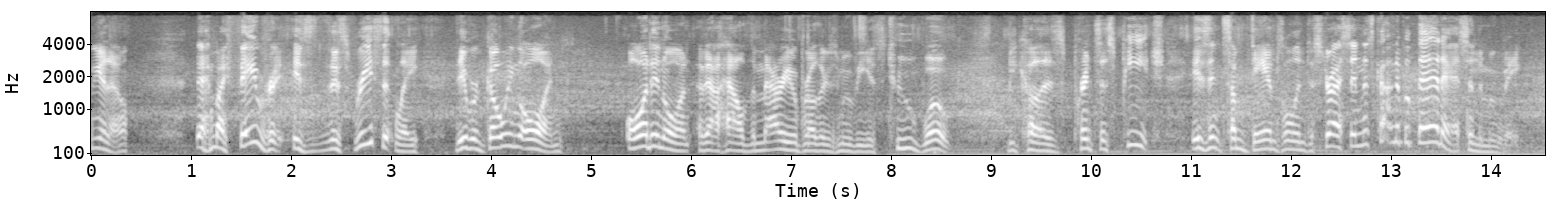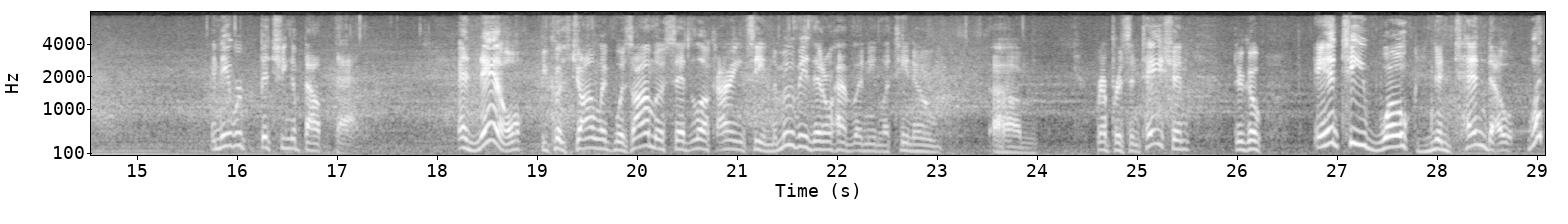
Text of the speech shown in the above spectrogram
You know. And my favorite is this recently, they were going on on and on about how the Mario Brothers movie is too woke because Princess Peach isn't some damsel in distress and is kind of a badass in the movie. And they were bitching about that. And now, because John Leguizamo said, look, I ain't seen the movie, they don't have any Latino um, representation, they go, anti woke Nintendo? What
